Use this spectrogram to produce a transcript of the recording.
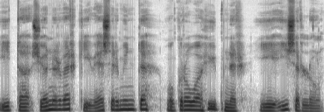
Íta Sjönnerverk í Vesirmynde og Gróa Hýbner í Íserlón.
